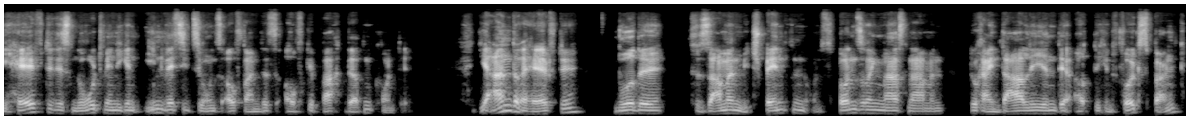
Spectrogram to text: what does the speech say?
die Hälfte des notwendigen Investitionsaufwandes aufgebracht werden konnte. Die andere Hälfte wurde zusammen mit Spenden und Sponsoringmaßnahmen durch ein Darlehen der örtlichen Volksbank,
